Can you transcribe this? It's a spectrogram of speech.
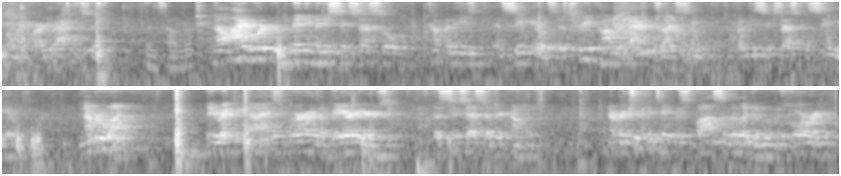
for my cardiovascular system. Now, I've worked with many, many successful companies and CEOs. There's three common factors I see from these successful CEOs. Number one, they recognize where are the barriers the success of their company. Number two, they take responsibility to move it forward.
